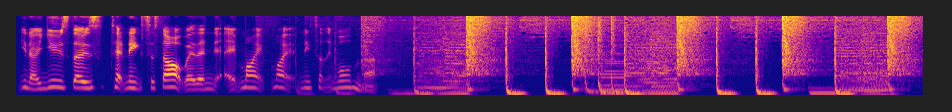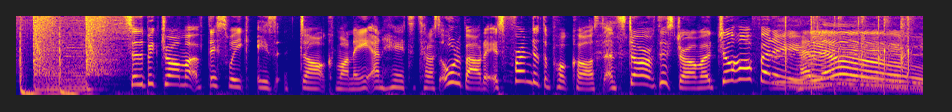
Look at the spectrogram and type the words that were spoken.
you know, use those techniques to start with, and it might might need something more than that. So the big drama of this week is Dark Money, and here to tell us all about it is friend of the podcast and star of this drama, Jill Halfpenny. Hello.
